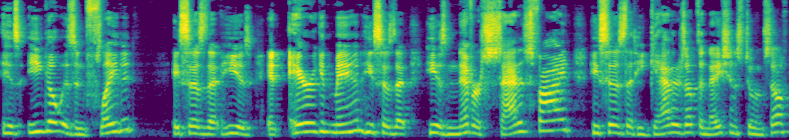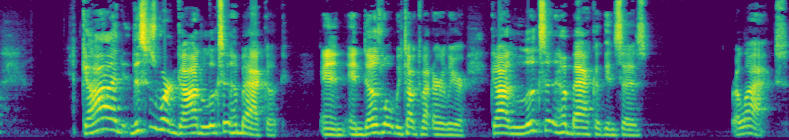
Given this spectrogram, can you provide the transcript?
his ego is inflated. He says that he is an arrogant man. He says that he is never satisfied. He says that he gathers up the nations to himself. God, this is where God looks at Habakkuk and, and does what we talked about earlier. God looks at Habakkuk and says, Relax.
